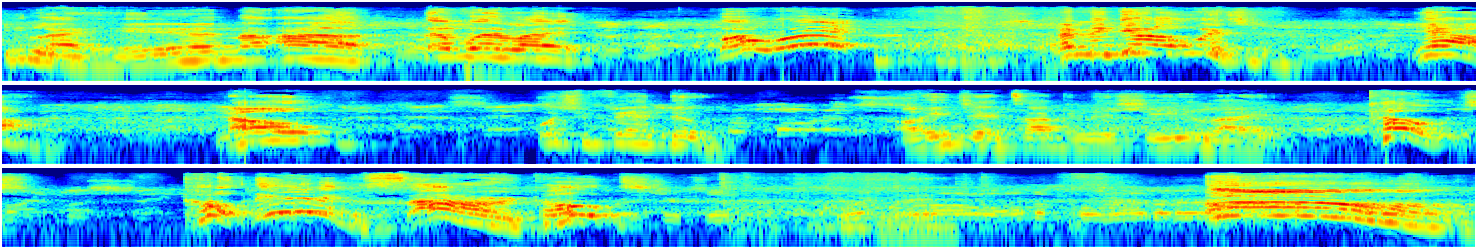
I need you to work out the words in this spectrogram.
He like, hell nah. That was like, well, what? Let me get up with you. Yeah. No. What you finna do? Oh, he just talking this shit. He like, Coach, Coach, this sorry, Coach. Oh!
